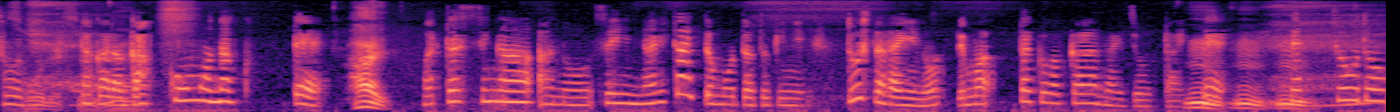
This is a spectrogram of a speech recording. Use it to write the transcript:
そうそうですねだから学校もなくてはい。私があの声優になりたいと思った時にどうしたらいいのって全くわからない状態で、うんうんうん。でちょうど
